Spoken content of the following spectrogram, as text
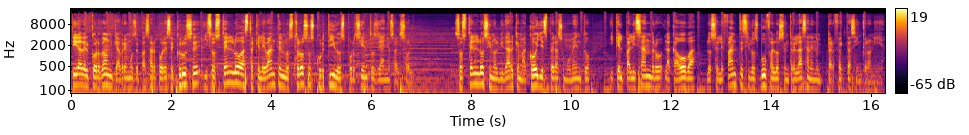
Tira del cordón que habremos de pasar por ese cruce y sosténlo hasta que levanten los trozos curtidos por cientos de años al sol. Sosténlo sin olvidar que McCoy espera su momento y que el palisandro, la caoba, los elefantes y los búfalos se entrelazan en perfecta sincronía.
